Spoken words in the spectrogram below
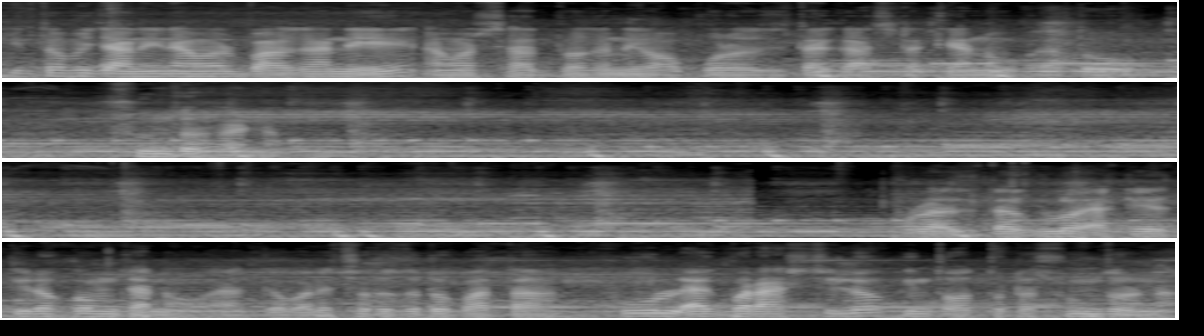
কিন্তু আমি জানি না আমার বাগানে, আমার সাত বাগানে অপরাজিতা গাছটা কেন এত সুন্দর হয় না। অপরাজিতাগুলো এক একই রকম জানো একেবারে ছোট ছোট পাতা, ফুল একবার আসছিল, কিন্তু অতটা সুন্দর না।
